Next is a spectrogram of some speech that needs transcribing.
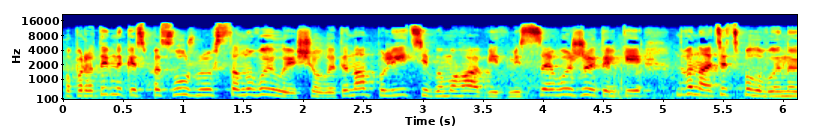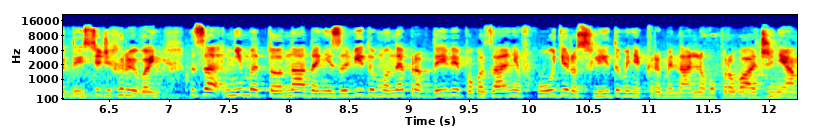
Оперативники спецслужби встановили, що лейтенант поліції вимагав від місцевої жительки 12,5 тисяч гривень за нібито надані завідомо неправдиві показання в ході розслідування кримінального провадження.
